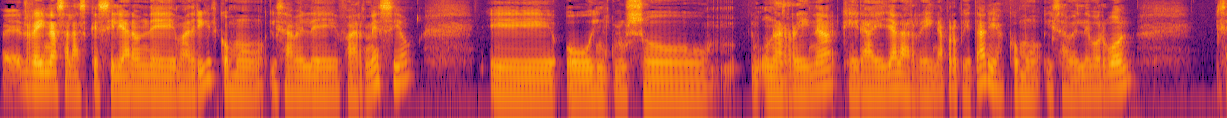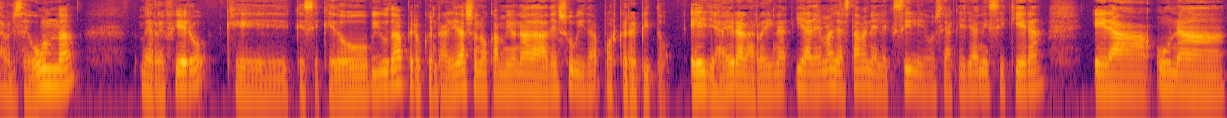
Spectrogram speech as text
eh, reinas a las que exiliaron de Madrid, como Isabel de Farnesio, eh, o incluso una reina que era ella la reina propietaria, como Isabel de Borbón, Isabel II, me refiero, que, se quedó viuda, pero que en realidad eso no cambió nada de su vida, porque repito, ella era la reina y además ya estaba en el exilio, o sea que ya ni siquiera era una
